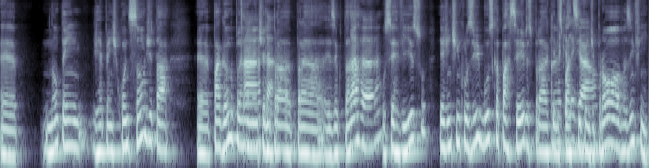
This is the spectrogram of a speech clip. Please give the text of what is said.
é, não têm, de repente, condição de estar é, pagando plenamente Ah, tá. para executar Aham. o serviço. E a gente, inclusive, busca parceiros para que Ah, eles que participem legal. de provas, enfim.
